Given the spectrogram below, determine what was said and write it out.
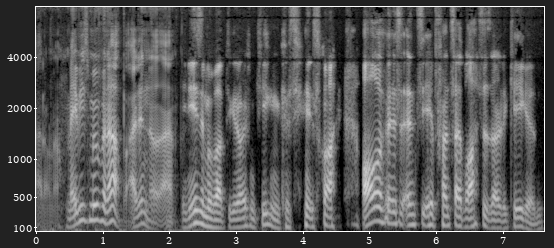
I don't know. Maybe he's moving up. I didn't know that. He needs to move up to get away from Keegan because he's lost all of his NCAA frontside losses are to Keegan.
